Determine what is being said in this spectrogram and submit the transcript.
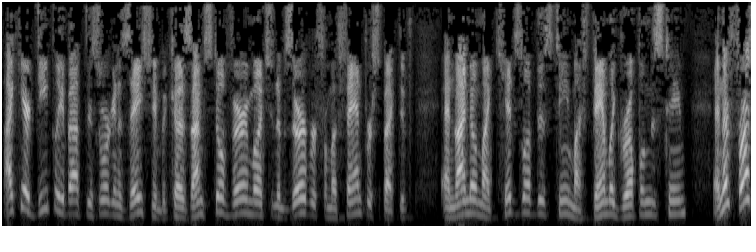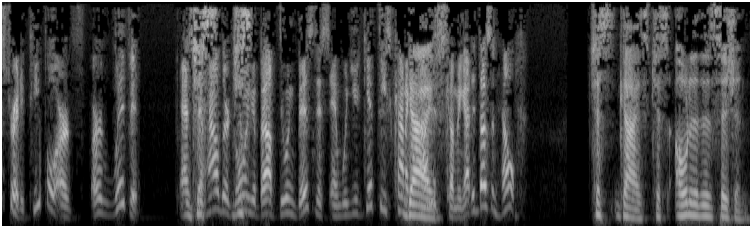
I care deeply about this organization because I'm still very much an observer from a fan perspective, and I know my kids love this team. My family grew up on this team, and they're frustrated. People are are livid as just, to how they're going about doing business. And when you get these kind of guys, comments coming out, it doesn't help. Just guys, just own the decision.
